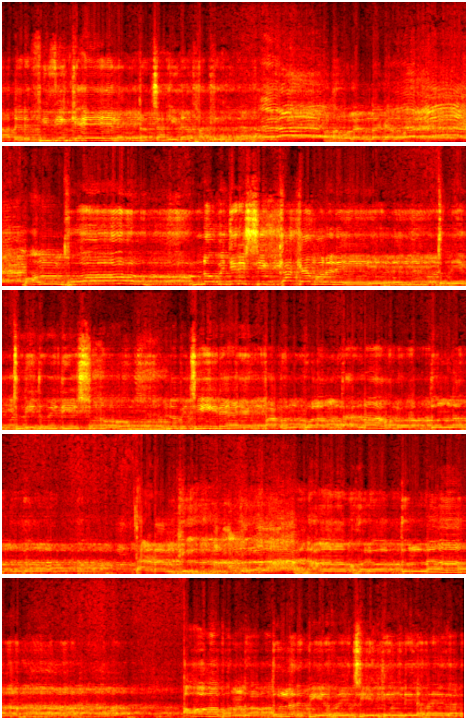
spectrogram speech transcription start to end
তাদের ফিজিক্যাল একটা চাহিদা থাকে। কথা বলেন না কেন? বন্ধু, নবীজির শিক্ষা কেমন রে? তুমি একটু হৃদয় দিয়ে শোনো। নবীজির এক পাগল গোলাম, তার নাম হলো আব্দুল্লাহ। তার নাম কি? নাম হলো আব্দুল্লাহ। ও বন্ধু, আব্দুল্লাহর বিয়ে হয়েছে, তিন দিন হয়ে গেল।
